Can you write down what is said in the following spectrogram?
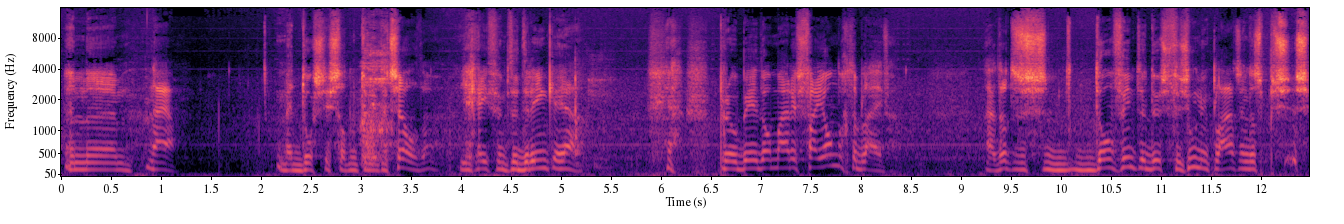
En uh, nou ja, met dorst is dat natuurlijk hetzelfde. Je geeft hem te drinken, ja. ja. Probeer dan maar eens vijandig te blijven. Nou, dat is, dan vindt er dus verzoening plaats. En dat, is,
